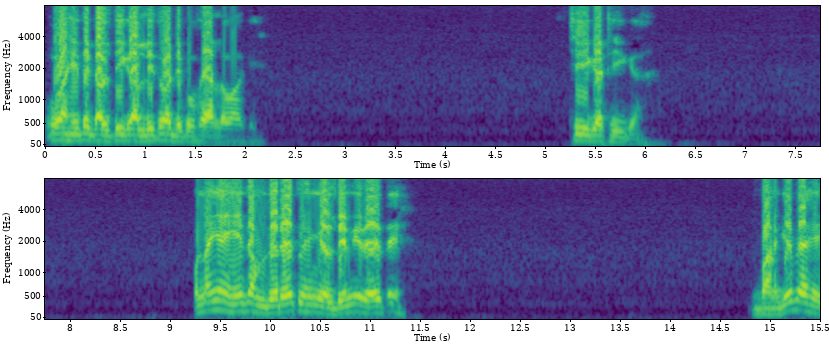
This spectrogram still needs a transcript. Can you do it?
ਉਹ ਅਸੀਂ ਤੇ ਗਲਤੀ ਕਰ ਲਈ ਤੁਹਾਡੇ ਕੋਲ ਫਾਈਲ ਲਵਾ ਕੇ। ਠੀਕ ਹੈ ਠੀਕ ਹੈ। ਉਹ ਨਹੀਂ, ਅਸੀਂ ਤਾਂ ਆਉਂਦੇ ਰਹੇ, ਤੁਸੀਂ ਮਿਲਦੇ ਨਹੀਂ ਰਹੇ ਤੇ। ਬਣ ਗਏ ਪੈਸੇ?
